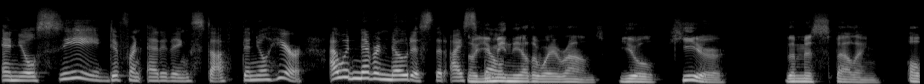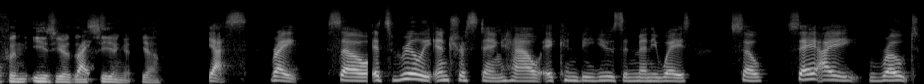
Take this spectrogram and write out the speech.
and you'll see different editing stuff than you'll hear. I would never notice that I. No, spelled... you mean the other way around. You'll hear the misspelling often easier than right. seeing it. Yeah. Yes. Right. So it's really interesting how it can be used in many ways. So say I wrote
